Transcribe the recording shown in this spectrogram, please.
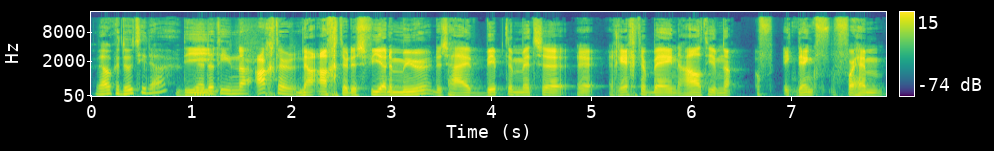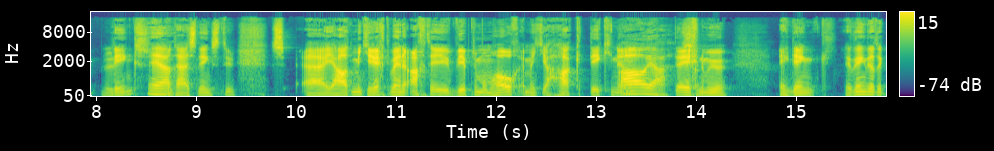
Welke doet hij daar? Die Ja, dat hij naar achter... naar achter, dus via de muur. Dus hij wipt hem met zijn eh, rechterbeen, haalt hij hem naar... Of ik denk voor hem links, Ja. want hij is links natuurlijk. Dus, eh, je haalt met je rechterbeen naar achter, je wipt hem omhoog... en met je hak tik je hem Oh ja. tegen de muur. Ik denk, ik denk dat ik,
